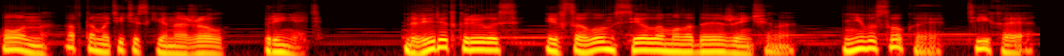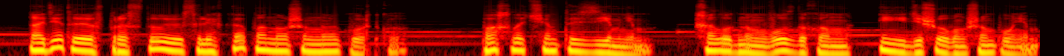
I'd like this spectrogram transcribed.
Он автоматически нажал «Принять». Дверь открылась, и в салон села молодая женщина. Невысокая, тихая, одетая в простую, слегка поношенную куртку. Пахло чем-то зимним, холодным воздухом и дешевым шампунем.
